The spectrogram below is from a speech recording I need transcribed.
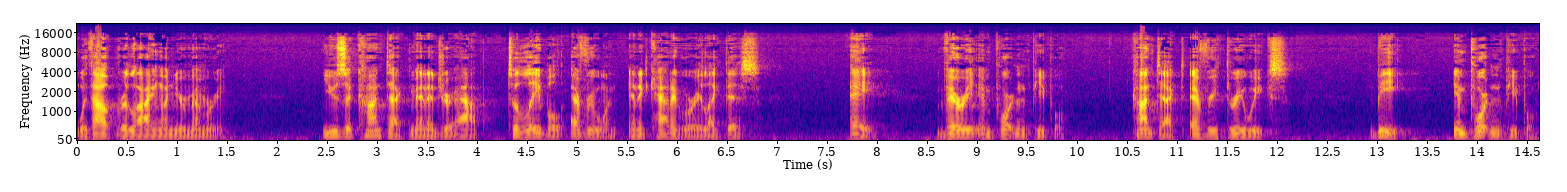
without relying on your memory. Use a contact manager app to label everyone in a category like this A. Very important people. Contact every three weeks. B. Important people.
